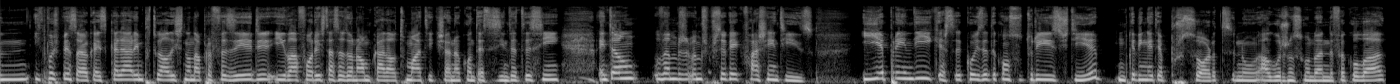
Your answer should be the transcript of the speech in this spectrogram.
Um, e depois pensei, ok, se calhar em Portugal isto não dá para fazer e lá fora isto está-se a tornar um bocado automático, já não acontece assim tanto assim. Então vamos, vamos perceber o que é que faz sentido. E aprendi que esta coisa da consultoria existia, um bocadinho até por sorte, no, alguns no segundo ano da faculdade.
